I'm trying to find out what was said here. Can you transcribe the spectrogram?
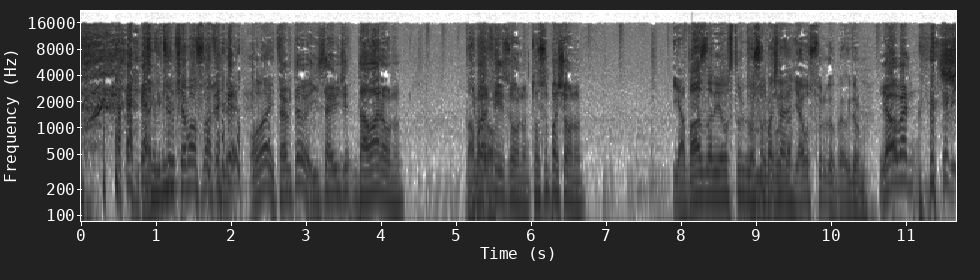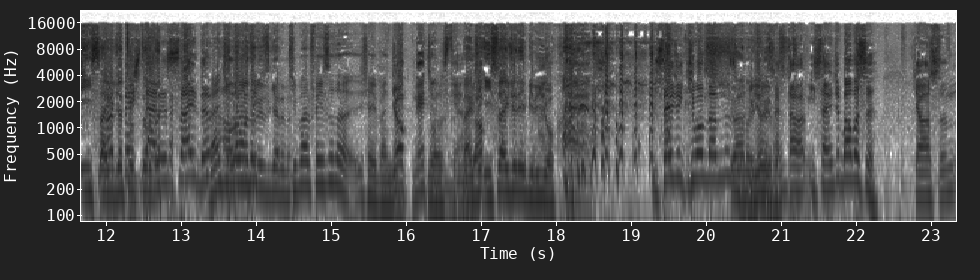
Belki tüm Kemal Sunal filmleri ona ait. Tabii tabii İhsan Yüce Davara onun. Davar Kibar o. Feyzo onun. Tosun Paşa onun. Ya bazıları Yavuz Turgul'dur Tosun Paşa burada. Yavuz Turgul be uydurma. Ya ben İhsan Yüce 4-5 tutturdu. tane saydım. Bence alamadım. bu arada rüzgarını. Kibar Feyzo da şey bence. Yok net Yavuz onun ya. Bence Yok. İsa Yüce diye biri yok. Aynen. İhsan Yüce kim oldu anladınız Şu an mı? uyduruyoruz. Ha, Tamam İhsan Yüce babası. Kemal Sunal'ın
